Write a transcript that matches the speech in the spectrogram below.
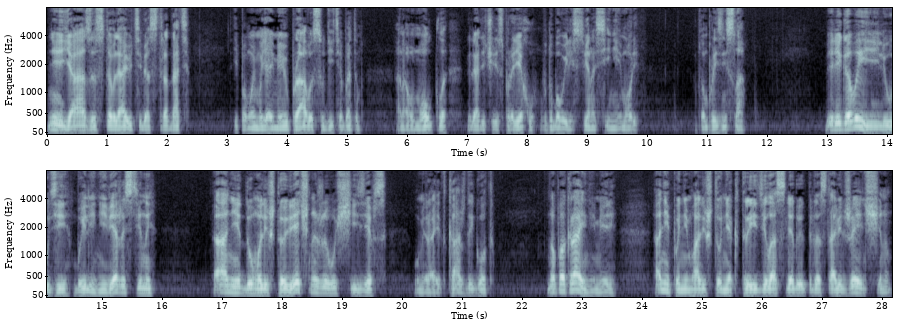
Не я заставляю тебя страдать, и, по-моему, я имею право судить об этом». Она умолкла, глядя через прореху в дубовой листве на синее море. А потом произнесла. «Береговые люди были невежественны» Они думали, что вечно живущий Зевс умирает каждый год. Но, по крайней мере, они понимали, что некоторые дела следует предоставить женщинам.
